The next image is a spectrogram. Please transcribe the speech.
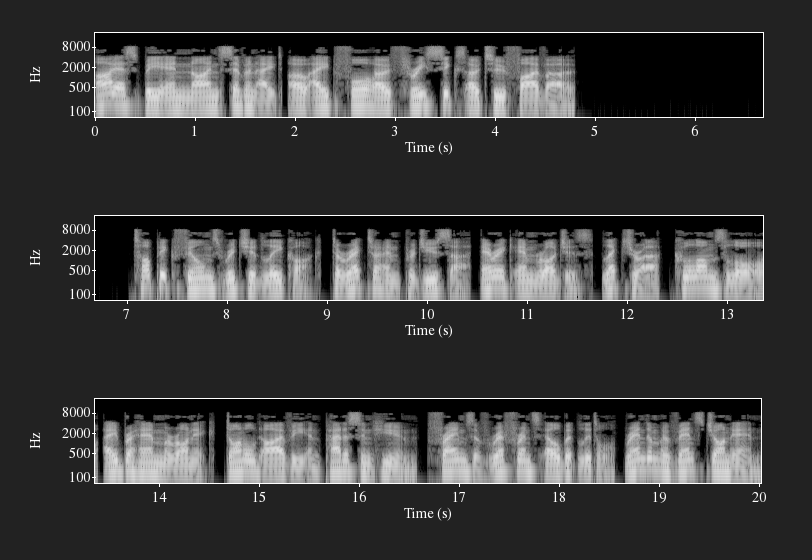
ISBN 978-0840360250. Topic films Richard Leacock, director and producer, Eric M. Rogers, lecturer, Coulomb's Law Abraham Moronic, Donald Ivey and Patterson Hume, Frames of Reference Elbert Little, Random Events John N.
